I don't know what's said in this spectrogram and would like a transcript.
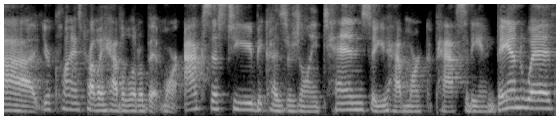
Uh, your clients probably have a little bit more access to you because there's only 10, so you have more capacity and bandwidth,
